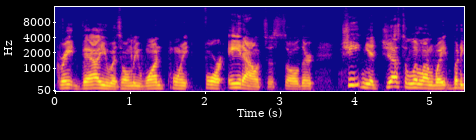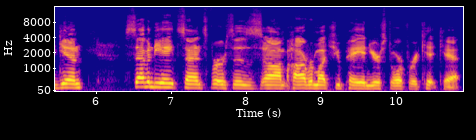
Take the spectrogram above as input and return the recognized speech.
great value is only 1.48 ounces. So they're cheating you just a little on weight. But again, 78 cents versus um, however much you pay in your store for a Kit Kat.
